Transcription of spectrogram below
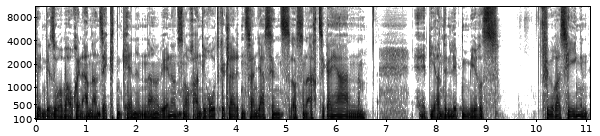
den wir so aber auch in anderen Sekten kennen. Ne? Wir erinnern uns noch an die rot gekleideten Sanyasins aus den 80er Jahren. Ne? Äh, die an den Lippen ihres Führers hingen.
